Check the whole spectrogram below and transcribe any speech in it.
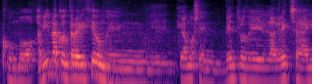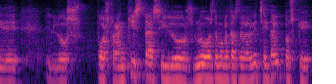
como había una contradicción digamos, en, dentro de la derecha y de los posfranquistas y los nuevos demócratas de la derecha y tal, pues que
